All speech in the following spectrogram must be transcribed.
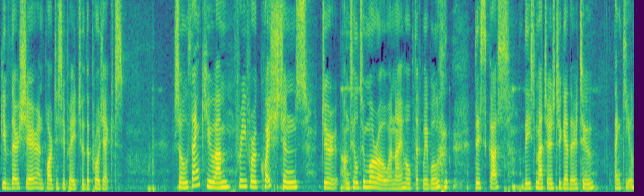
give their share and participate to the projects. So thank you. I'm free for questions until tomorrow, and I hope that we will discuss these matters together too. Thank you.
